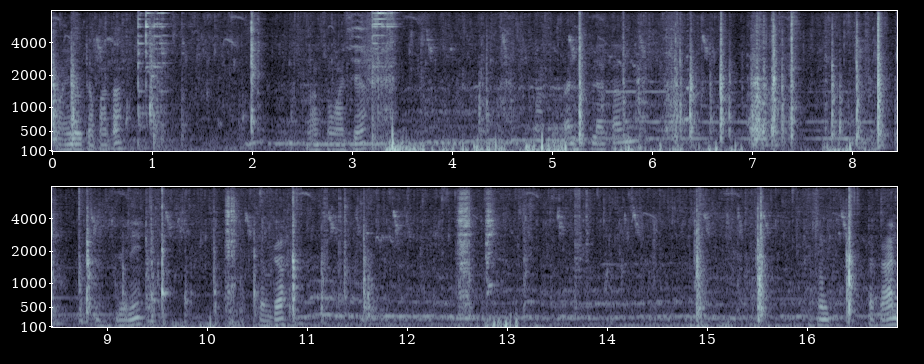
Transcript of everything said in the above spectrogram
Wah ini udah patah langsung aja. Masukkan di belakang. Ini. Ya udah. Langsung tekan.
